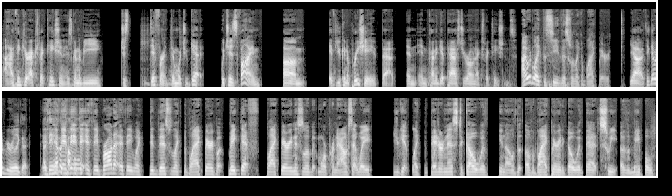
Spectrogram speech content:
I think your expectation is going to be just different than what you get, which is fine. Um if you can appreciate that and and kind of get past your own expectations. I would like to see this with like a blackberry. Yeah, I think that would be really good. If, If they have a if couple if, they, if they brought it, if they like did this with like the blackberry, but make that blackberryness a little bit more pronounced. That way, you get like the bitterness to go with you know the, of a blackberry to go with that sweet of the maple,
